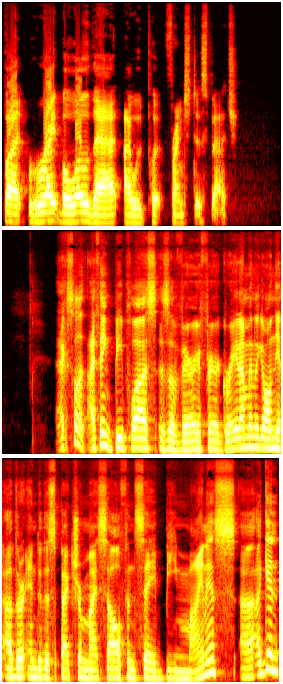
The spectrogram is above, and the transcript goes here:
But right below that, I would put French Dispatch. Excellent. I think B plus is a very fair grade. I'm going to go on the other end of the spectrum myself and say B minus. Uh, again,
